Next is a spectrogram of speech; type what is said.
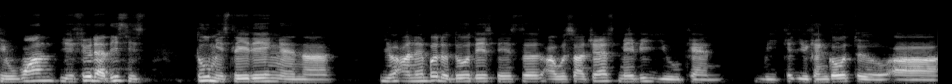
you want, you feel that this is too misleading and uh, you're unable to do this business, I would suggest maybe you can we can, you can go to uh,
